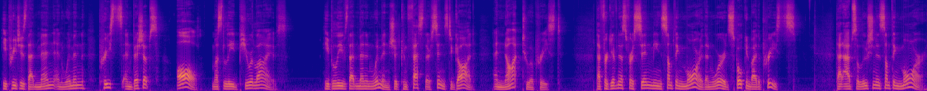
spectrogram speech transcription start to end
He preaches that men and women, priests and bishops, all must lead pure lives. He believes that men and women should confess their sins to God and not to a priest. That forgiveness for sin means something more than words spoken by the priests that absolution is something more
